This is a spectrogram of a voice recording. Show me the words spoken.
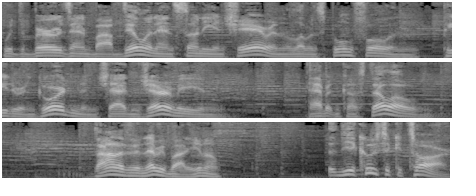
with the Byrds and Bob Dylan and Sonny and Cher and the Lovin' Spoonful and Peter and Gordon and Chad and Jeremy and Abbott and Costello, Donovan, and everybody, you know. The acoustic guitar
